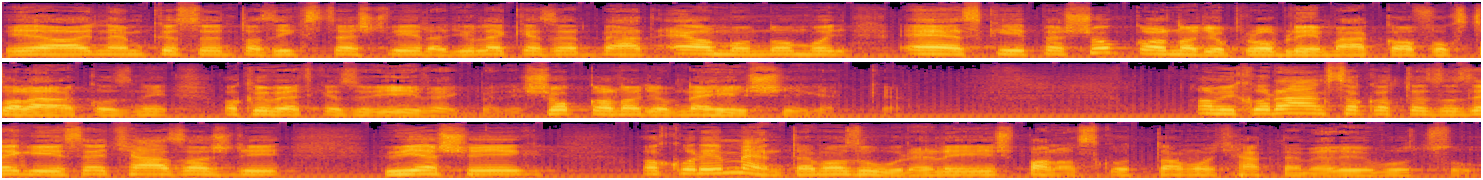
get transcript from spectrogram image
jaj, nem köszönt az X-testvér a gyülekezetbe, hát elmondom, hogy ehhez képest sokkal nagyobb problémákkal fogsz találkozni a következő években, és sokkal nagyobb nehézségekkel. Amikor ránk szakadt ez az egész egyházasdi hülyeség, akkor én mentem az úr elé, és panaszkodtam, hogy hát nem erő volt szó.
